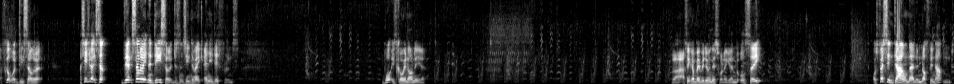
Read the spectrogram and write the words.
I forgot what decelerate. I seem to accept the accelerating and decelerating doesn't seem to make any difference. What is going on here? Right, I think I may be doing this one again, but we'll see. I was pressing down then and nothing happened.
